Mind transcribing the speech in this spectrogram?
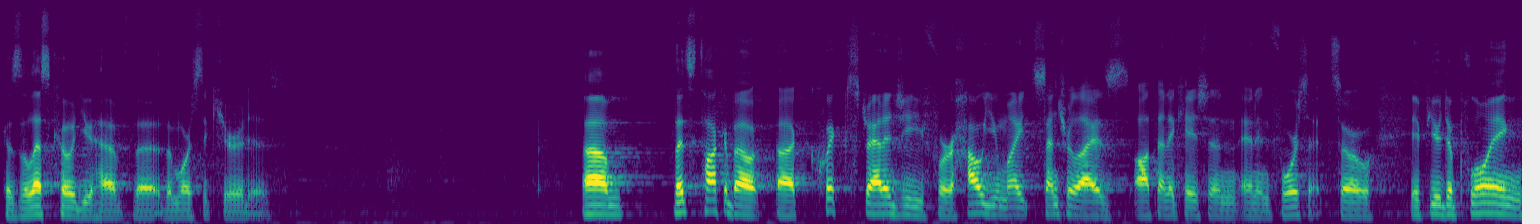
because the less code you have, the, the more secure it is. Um, let's talk about a quick strategy for how you might centralize authentication and enforce it. So if you're deploying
